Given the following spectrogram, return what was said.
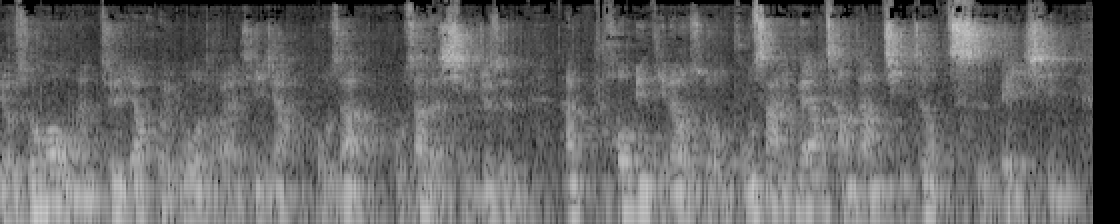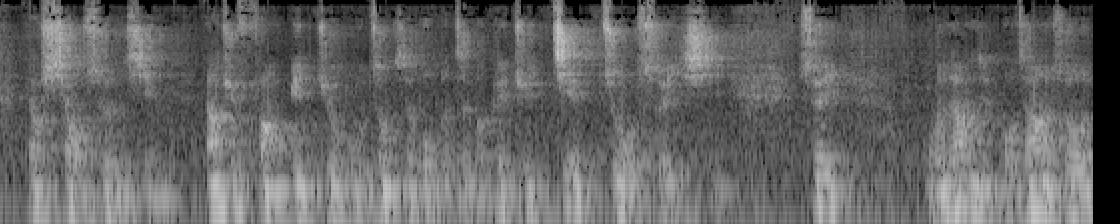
有时候我们就要回过头来记，像菩萨，菩萨的心就是他后面提到说，菩萨应该要常常起这种慈悲心，要孝顺心，然后去方便救护众生。我们怎么可以去见坐随喜？所以。我们这样子，我常常说，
